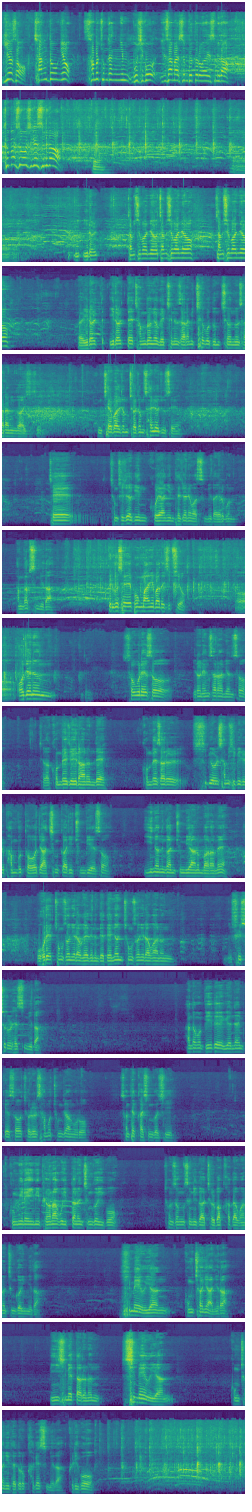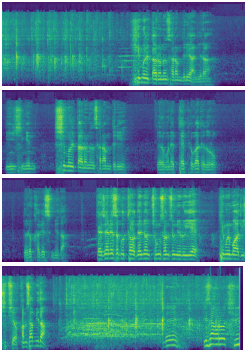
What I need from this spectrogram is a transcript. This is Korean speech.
이어서 장동혁 사무총장님 모시고 인사 말씀 듣도록 하겠습니다. 큰 박수 모시겠습니다. 네. 어, 이, 이럴 잠시만요, 잠시만요, 잠시만요. 네, 이럴 때 이럴 때 장동혁 외치는 사람이 최고 눈치 없는 사람인 거 아시죠? 음, 제발 좀저좀 살려주세요. 제 정치적인 고향인 대전에 왔습니다. 여러분 반갑습니다. 그리고 새해 복 많이 받으십시오. 어, 이제 서울에서 이런 행사를 하면서 제가 건배제의를 하는데 건배사를 12월 31일 밤부터 어제 아침까지 준비해서 2년간 준비하는 바람에 올해 총선이라고 해야 되는데 내년 총선이라고 하는 실수를 했습니다. 한동훈 비대위원장님께서 저를 사무총장으로 선택하신 것이 국민의힘이 변하고 있다는 증거이고 촌성승리가 절박하다고 하는 증거입니다. 힘에 의한 공천이 아니라 민심에 따르는 힘에 의한 공천이 되도록 하겠습니다. 그리고 힘을 따르는 사람들이 아니라 민심인 힘을 따르는 사람들이 여러분의 대표가 되도록 노력하겠습니다. 대전에서부터 내년 총선 승리를 위해 힘을 모아 주십시오. 감사합니다. 네, 이상으로 주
